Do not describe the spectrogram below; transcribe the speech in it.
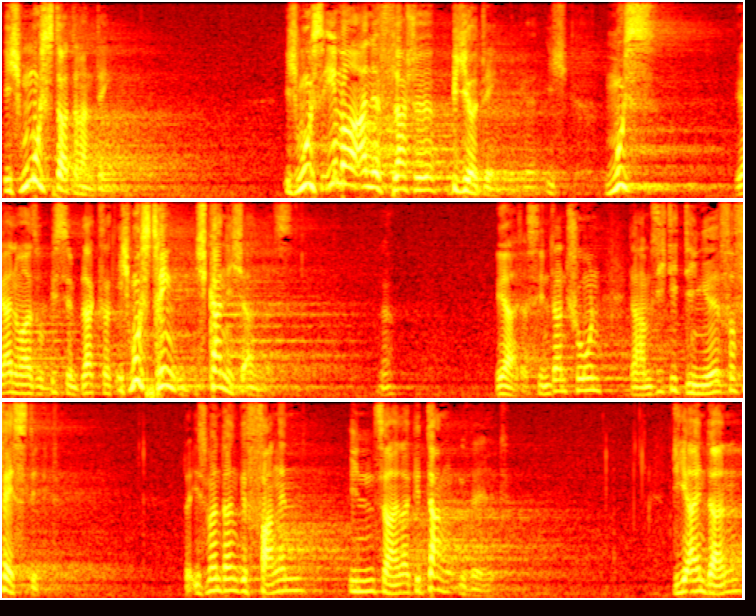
Ich muss da dran denken. Ich muss immer an eine Flasche Bier denken. Gell? Ich muss, wie einer mal so ein bisschen black sagt, ich muss trinken. Ich kann nicht anders. Ja, das sind dann schon, da haben sich die Dinge verfestigt. Da ist man dann gefangen in seiner Gedankenwelt, die einen dann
